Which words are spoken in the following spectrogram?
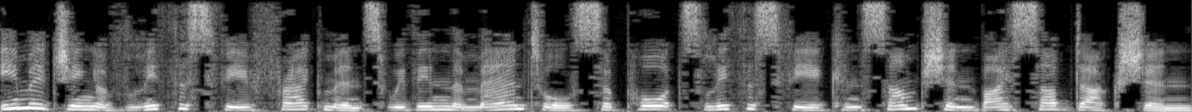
Imaging of lithosphere fragments within the mantle supports lithosphere consumption by subduction.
